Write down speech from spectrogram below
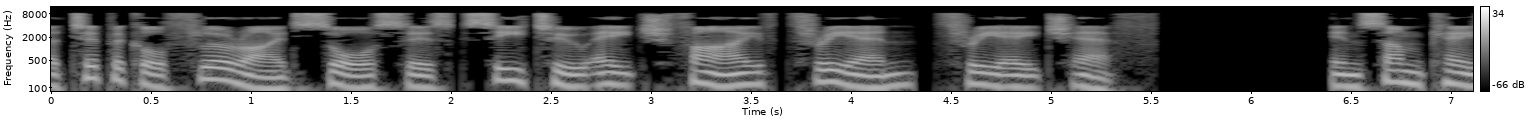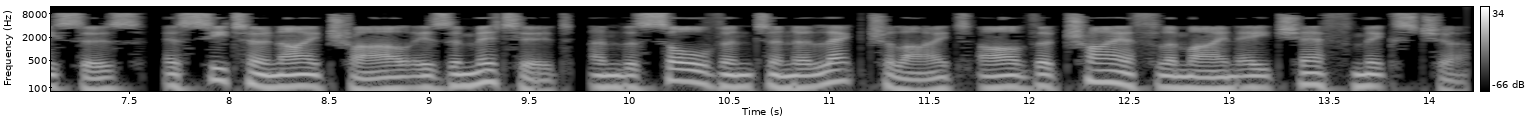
A typical fluoride source is C2H5 3N, 3HF. In some cases, acetonitrile is emitted, and the solvent and electrolyte are the triethylamine HF mixture.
